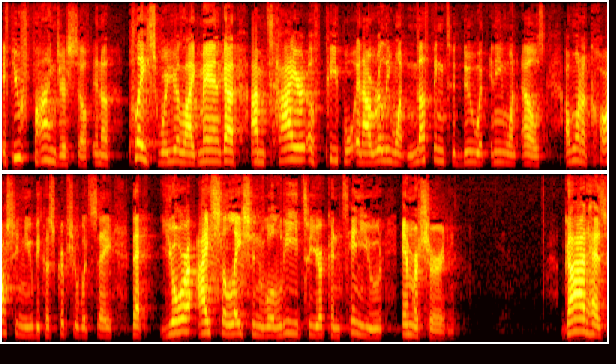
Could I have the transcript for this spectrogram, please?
if you find yourself in a place where you're like, man, God, I'm tired of people and I really want nothing to do with anyone else, I want to caution you because scripture would say that your isolation will lead to your continued immaturity. God has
